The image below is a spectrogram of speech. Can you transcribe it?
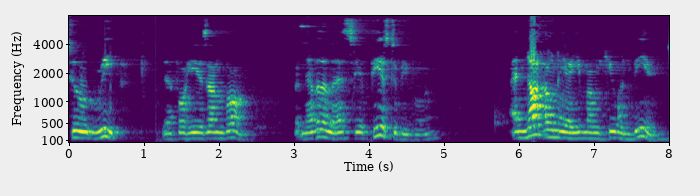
to reap, therefore he is unborn. But nevertheless, he appears to be born, and not only among human beings,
